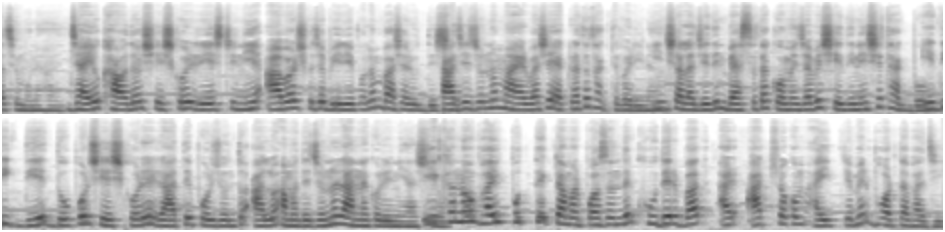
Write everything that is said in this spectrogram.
আছে মনে হয়। যাই হোক খাওয়া দাওয়া শেষ করে রেস্ট নিয়ে আবার সোজা বেরিয়ে পড়লাম বাসার উদ্দেশ্যে। কাজের জন্য মায়ের বাসায় এক রাতও থাকতে পারি না। ইনশাল্লাহ, যেদিন ব্যস্ততা কমে যাবে, সেদিন এসে থাকব। এদিক দিয়ে দুপুর শেষ করে রাতে পর্যন্ত আলো আমাদের জন্য রান্না করে নিয়ে আসে এখানেও ভাই, প্রত্যেকটা আমার পছন্দের খুদের ভাত আর আট রকম আইটেমের ভর্তা ভাজি।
